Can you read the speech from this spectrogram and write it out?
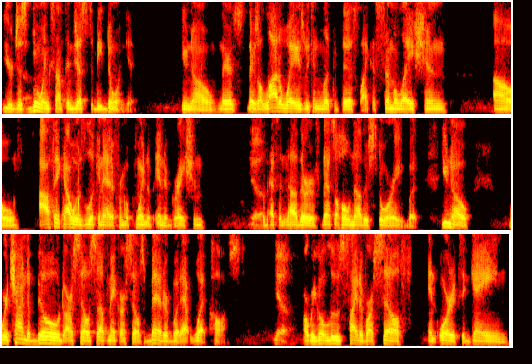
You're just doing something just to be doing it. You know, there's there's a lot of ways we can look at this, like assimilation. Oh, I think I was looking at it from a point of integration. Yeah. But that's another that's a whole nother story. But you know, we're trying to build ourselves up, make ourselves better, but at what cost? Yeah. Are we gonna lose sight of ourselves in order to gain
